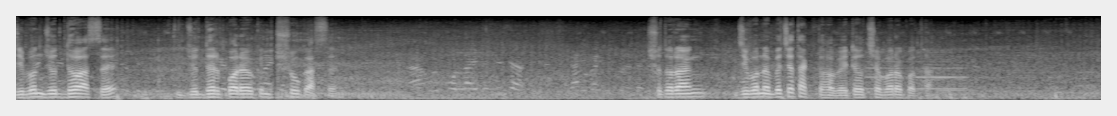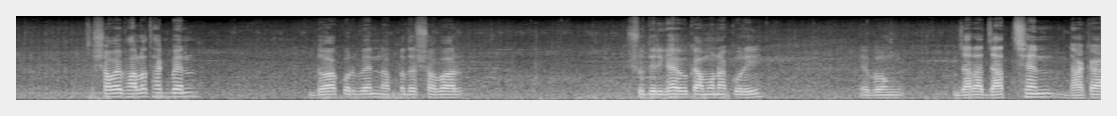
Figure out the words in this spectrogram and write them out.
জীবন যুদ্ধ আছে, যুদ্ধের পরেও কিন্তু সুখ আছে। সুতরাং জীবনে বেঁচে থাকতে হবে, এটা হচ্ছে বড় কথা। সবাই ভালো থাকবেন, দোয়া করবেন আপনাদের সবার সুদীর্ঘায়ু কামনা করি এবং যারা যাচ্ছেন ঢাকা,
